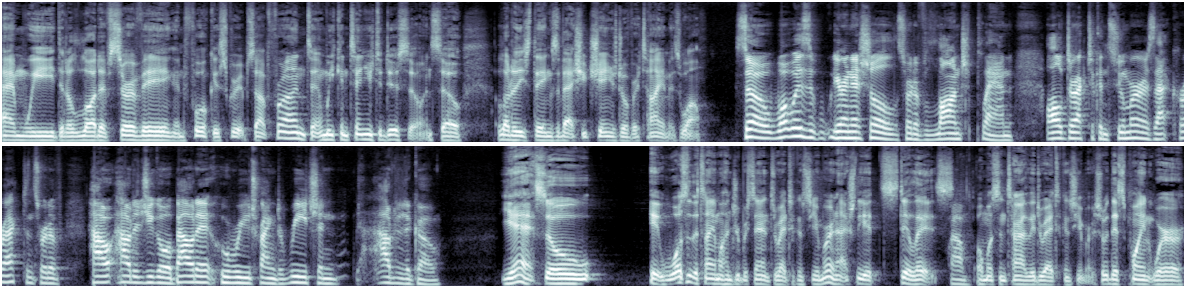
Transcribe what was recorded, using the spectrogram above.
and we did a lot of surveying and focus groups up front and we continue to do so. And so a lot of these things have actually changed over time as well. So what was your initial sort of launch plan? All direct to consumer is that correct? And sort of how how did you go about it? Who were you trying to reach and how did it go? Yeah so it was at the time 100% direct to consumer, and actually it still is Wow. almost entirely direct to consumer. So at this point, we're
